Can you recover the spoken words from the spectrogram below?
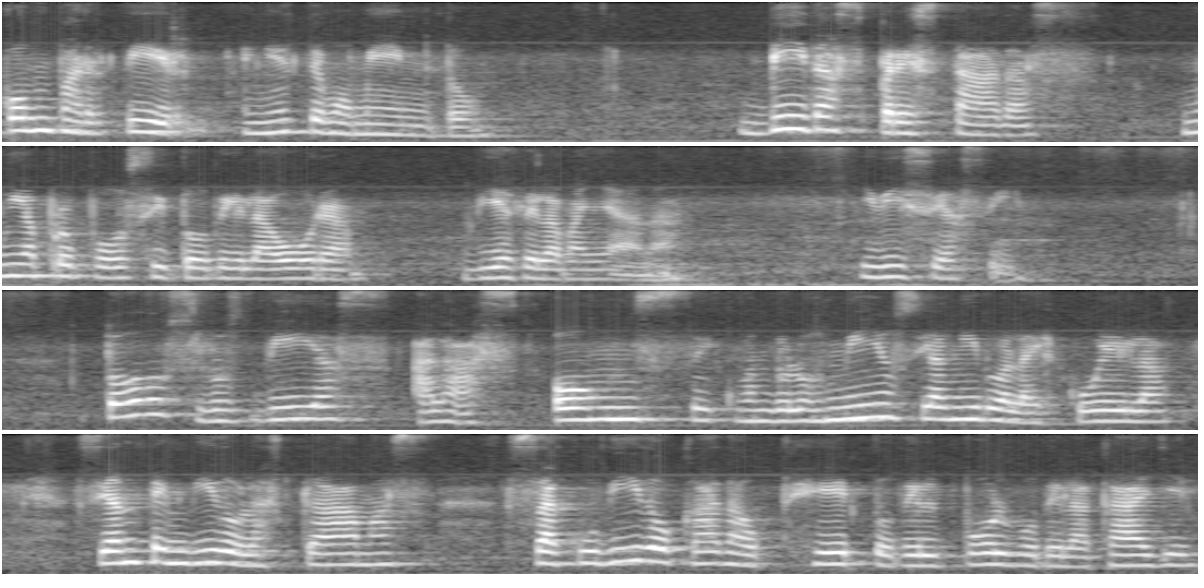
compartir en este momento Vidas prestadas, muy a propósito de la hora 10 de la mañana. Y dice así, todos los días a las 11, cuando los niños se han ido a la escuela, se han tendido las camas, sacudido cada objeto del polvo de la calle,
